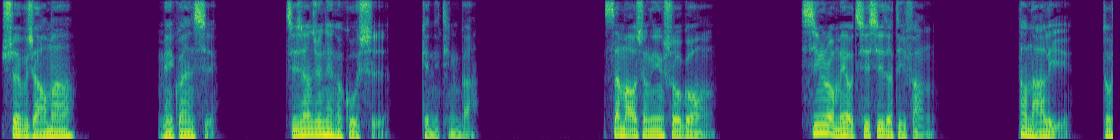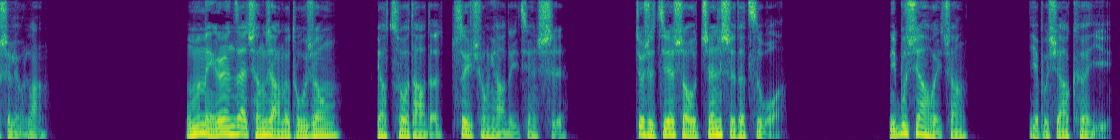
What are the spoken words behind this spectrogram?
睡不着吗？没关系，吉将就念个故事给你听吧。三毛曾经说过：“心若没有栖息的地方，到哪里都是流浪。”我们每个人在成长的途中要做到的最重要的一件事，就是接受真实的自我。你不需要伪装，也不需要刻意，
